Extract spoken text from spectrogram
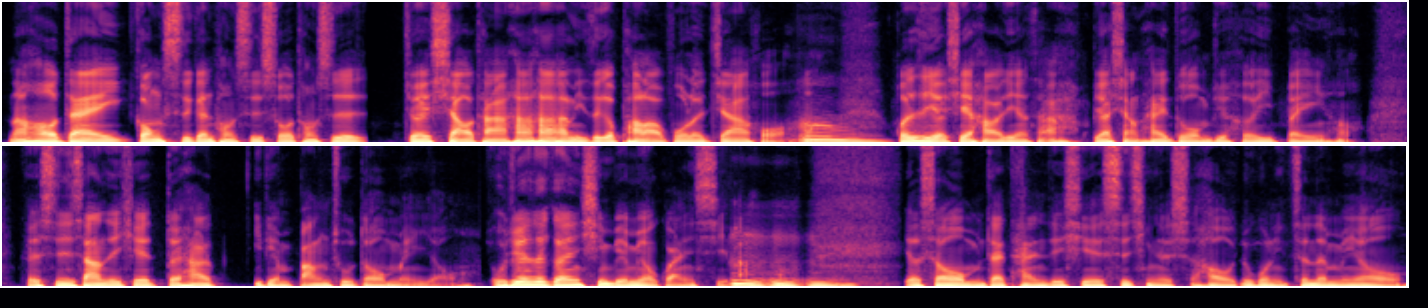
然后在公司跟同事说，同事。就会笑他，哈哈，你这个怕老婆的家伙，嗯，或者是有些好一点说啊，不要想太多，我们去喝一杯哈。可事实上，这些对他一点帮助都没有。我觉得这跟性别没有关系啦。嗯嗯嗯。有时候我们在谈这些事情的时候，如果你真的没有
